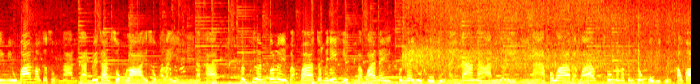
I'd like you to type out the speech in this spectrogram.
รีวิวบ้านเราจะส่งงานกันด้วยการส่งไลน์ส่งอะไรอย่างนี้นะคะ เพื่อนๆก็เลยแบบว่าจะไม่ได้เห็นแบบว่าในคุณแม่ YouTube อยู่ในหน้างานหรืออะไรอย่างนี้นะ เพราะว่าแบบว่าช่วงนั้นมันเป็นช่วงโควิดเลยเขาก็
